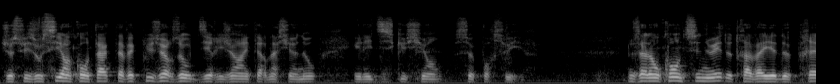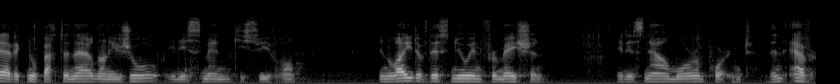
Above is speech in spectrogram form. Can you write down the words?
Je suis aussi en contact avec plusieurs autres dirigeants internationaux et les discussions se poursuivent. Nous allons continuer de travailler de près avec nos partenaires dans les jours et les semaines qui suivront. In light of this new information, it is now more important than ever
